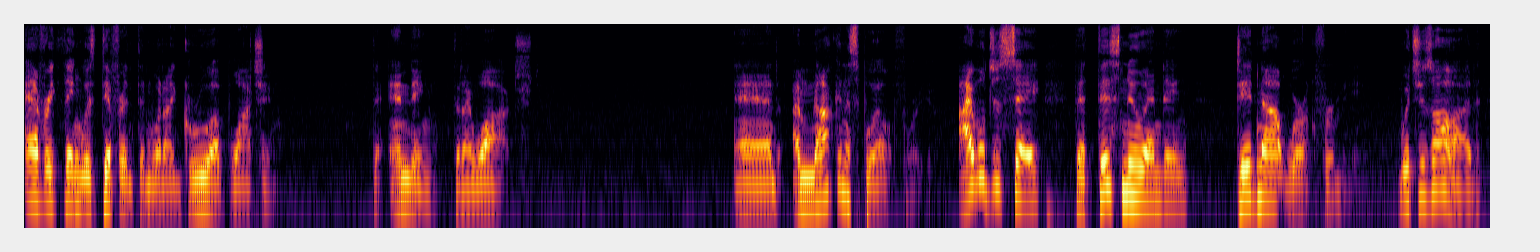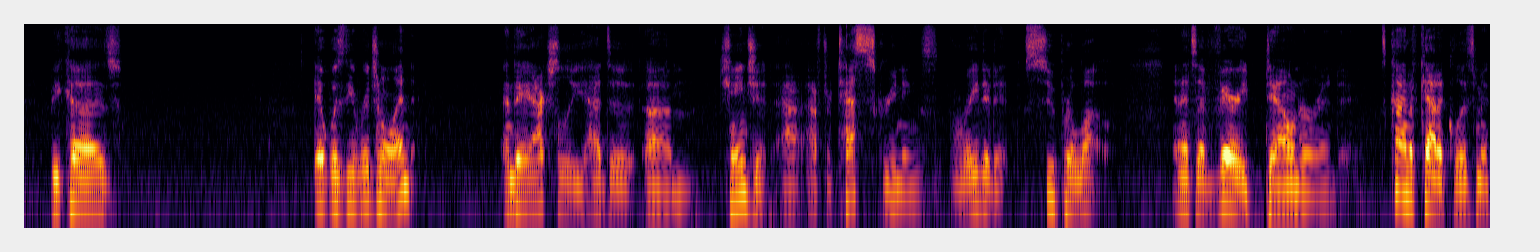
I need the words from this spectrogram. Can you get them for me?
everything was different than what I grew up watching. The ending that I watched. And I'm not going to spoil it for you. I will just say that this new ending did not work for me, which is odd because it was the original ending. And they actually had to um, change it a- after test screenings, rated it super low. And it's a very downer ending. It's kind of cataclysmic,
